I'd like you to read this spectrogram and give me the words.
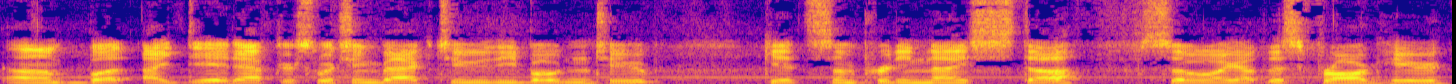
Um, but I did, after switching back to the Bowden tube, get some pretty nice stuff. So I got this frog here.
